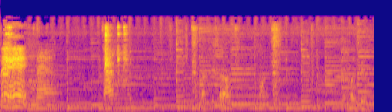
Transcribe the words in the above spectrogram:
네. 네. 짠. 맛있다. 맛있어요.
